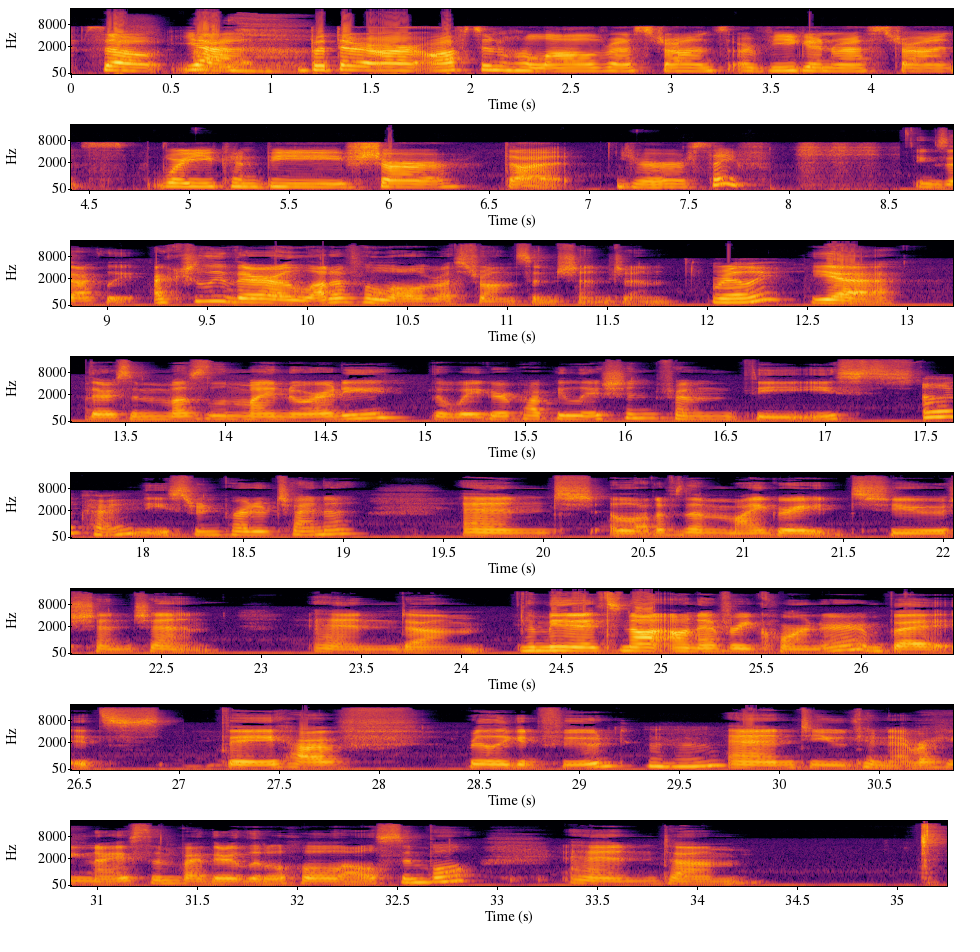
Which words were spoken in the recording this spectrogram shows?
So, yeah, but there are often halal restaurants or vegan restaurants where you can be sure that you're safe. Exactly. Actually, there are a lot of halal restaurants in Shenzhen. Really? Yeah. There's a Muslim minority, the Uyghur population from the east, Okay. the eastern part of China, and a lot of them migrate to Shenzhen. And um, I mean, it's not on every corner, but it's they have really good food, Mm-hmm. and you can recognize them by their little halal symbol, and um,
